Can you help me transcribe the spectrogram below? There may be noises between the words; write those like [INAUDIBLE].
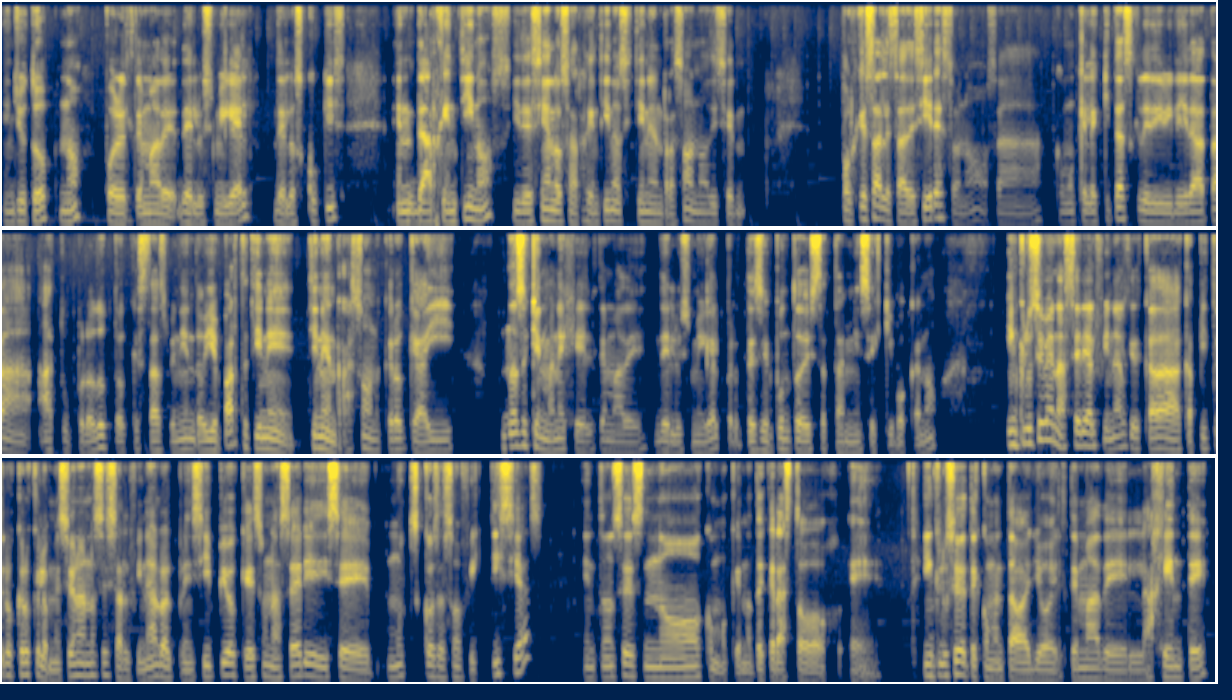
YouTube, ¿no? Por el tema de, Luis Miguel, de los cookies, de argentinos, y decían los argentinos y tienen razón, ¿no? Dicen, ¿por qué sales a decir eso, no? O sea, como que le quitas credibilidad a, tu producto que estás vendiendo. Y en parte tiene, tienen razón, creo que ahí, no sé quién maneje el tema de, de Luis Miguel, pero desde el punto de vista también se equivoca, ¿no? Inclusive en la serie al final, que cada capítulo creo que lo menciona, no sé si al final o al principio, que es una serie y dice muchas cosas son ficticias, entonces no, como que no te creas todo. Eh, inclusive te comentaba yo el tema de la gente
